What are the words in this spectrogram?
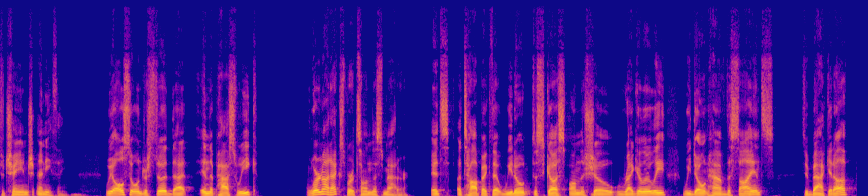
to change anything we also understood that in the past week, we're not experts on this matter. It's a topic that we don't discuss on the show regularly. We don't have the science to back it up.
